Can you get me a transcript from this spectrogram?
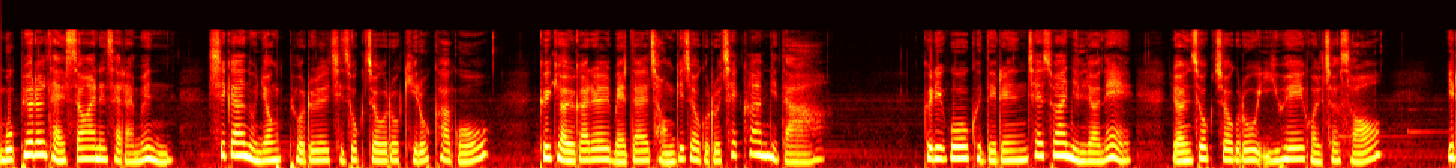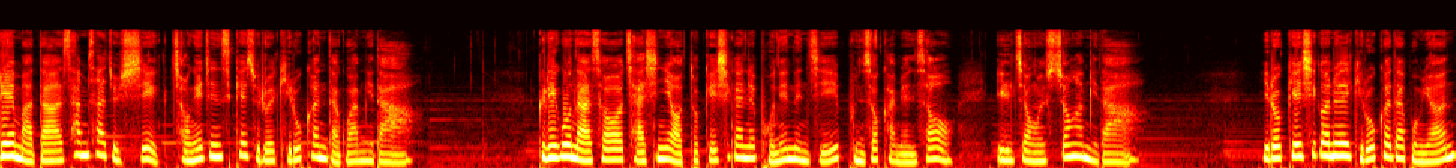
목표를 달성하는 사람은 시간 운영표를 지속적으로 기록하고 그 결과를 매달 정기적으로 체크합니다. 그리고 그들은 최소한 1년에 연속적으로 2회에 걸쳐서 1회마다 3, 4주씩 정해진 스케줄을 기록한다고 합니다. 그리고 나서 자신이 어떻게 시간을 보냈는지 분석하면서 일정을 수정합니다. 이렇게 시간을 기록하다 보면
